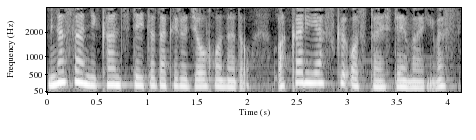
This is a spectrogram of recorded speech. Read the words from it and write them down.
皆さんに感じていただける情報など分かりやすくお伝えしてまいります。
